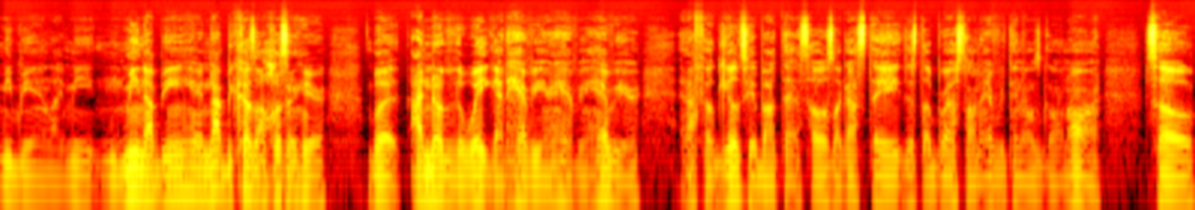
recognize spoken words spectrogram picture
Me being like me, me not being here, not because I wasn't here, but I know that the weight got heavier and heavier and heavier, and I felt guilty about that. So it's like I stayed just abreast on everything that was going on. So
